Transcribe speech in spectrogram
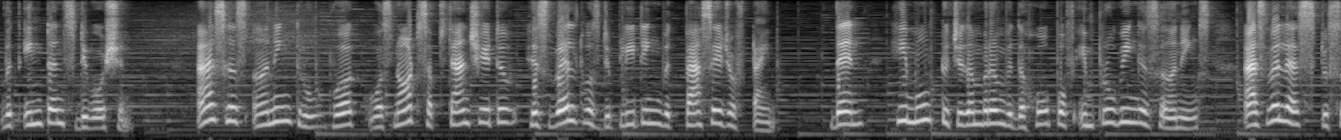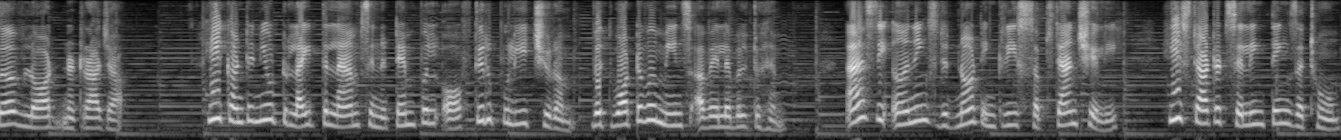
with intense devotion. As his earning through work was not substantiative, his wealth was depleting with passage of time. Then he moved to Chidambaram with the hope of improving his earnings as well as to serve Lord Nataraja. He continued to light the lamps in a temple of Tirupulichuram with whatever means available to him. As the earnings did not increase substantially, he started selling things at home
